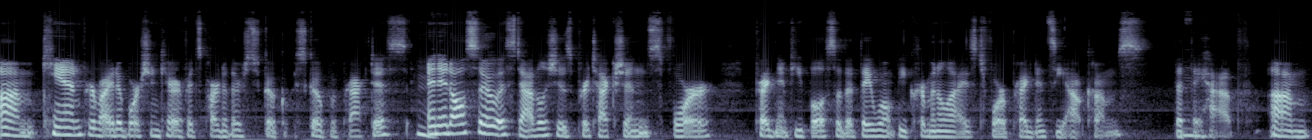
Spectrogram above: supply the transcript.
um, can provide abortion care if it's part of their scope, scope of practice. Mm. And it also establishes protections for pregnant people so that they won't be criminalized for pregnancy outcomes that mm. they have. Um,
